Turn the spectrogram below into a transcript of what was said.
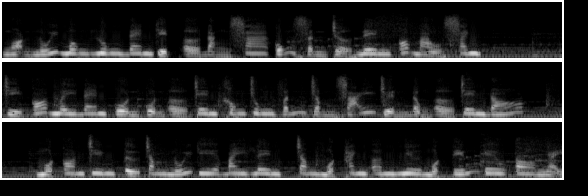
Ngọn núi mông lung đen kịt ở đằng xa cũng dần trở nên có màu xanh. Chỉ có mây đen cuồn cuộn ở trên không trung vẫn chậm rãi chuyển động ở trên đó. Một con chim từ trong núi kia bay lên trong một thanh âm như một tiếng kêu to nhảy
